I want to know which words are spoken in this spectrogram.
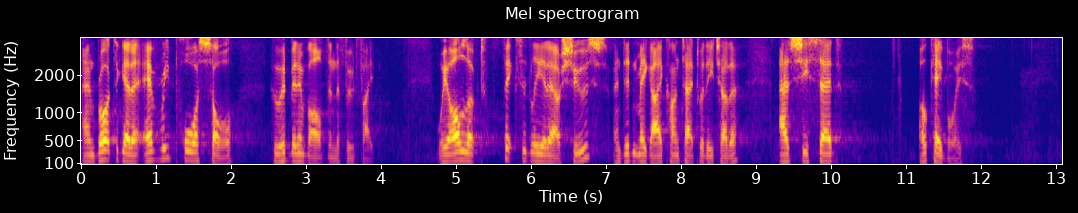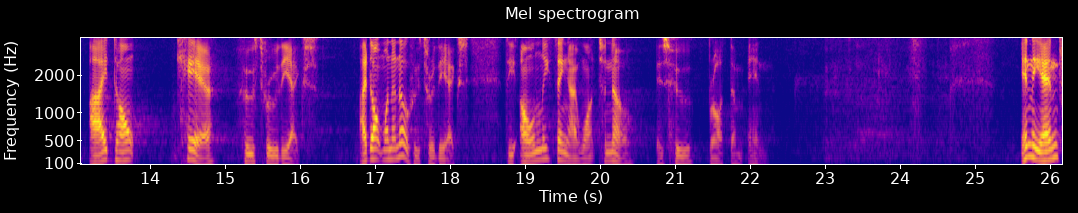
and brought together every poor soul who had been involved in the food fight. We all looked fixedly at our shoes and didn't make eye contact with each other as she said, okay, boys, I don't care who threw the eggs. I don't want to know who threw the eggs. The only thing I want to know is who brought them in. in the end,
